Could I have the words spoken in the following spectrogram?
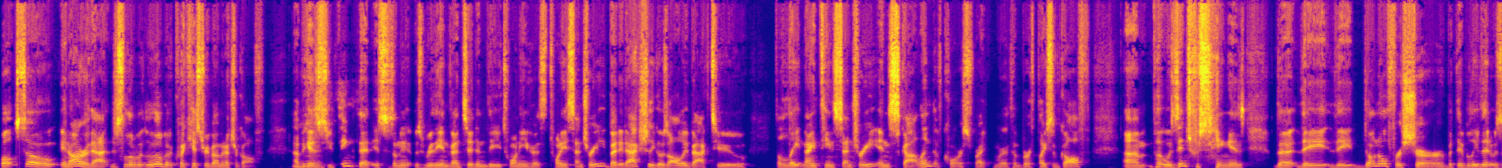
Well, so in honor of that, just a little bit, a little bit of quick history about miniature golf, uh, Mm-hmm. because you think that it's something that was really invented in the 20th, 20th century, but it actually goes all the way back to the late 19th century in Scotland, of course, right, where the birthplace of golf. Um, but what's interesting is the they they don't know for sure, but they believe that it was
